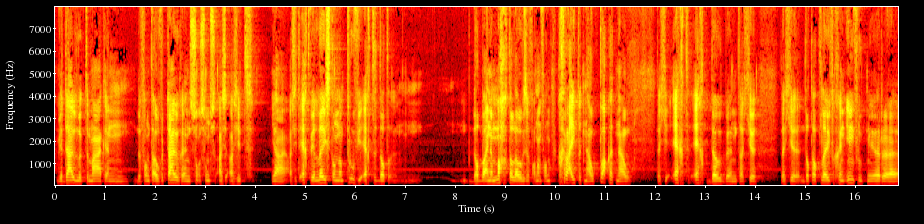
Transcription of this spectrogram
weer duidelijk te maken en ervan te overtuigen. En soms, soms als, als, je het, ja, als je het echt weer leest, dan, proef je echt dat, dat bijna machteloze van hem. Van grijp het nou, pak het nou. Dat je echt, echt dood bent. Dat je, dat, je, dat, dat leven geen invloed meer uh,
